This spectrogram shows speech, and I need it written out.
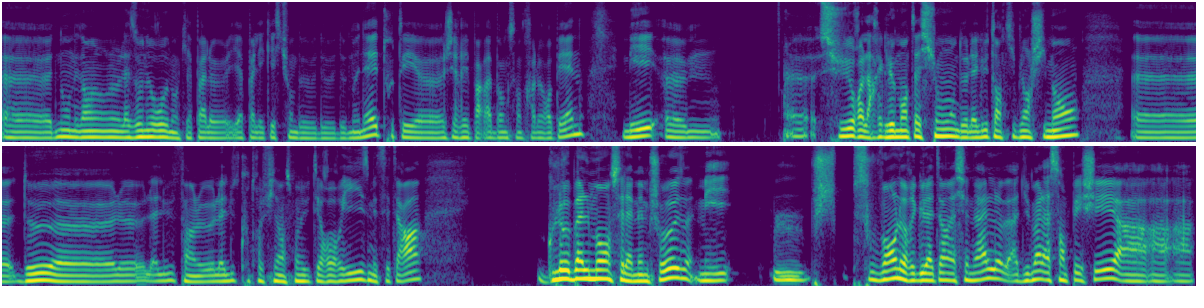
Euh, nous, on est dans la zone euro, donc il n'y a, pas a pas les questions de, monnaie. Tout est euh, géré par la Banque Centrale Européenne. Mais sur la réglementation de la lutte anti-blanchiment, de la, lutte, contre le financement du terrorisme, etc. Globalement, c'est la même chose, mais souvent le régulateur national a du mal à s'empêcher à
